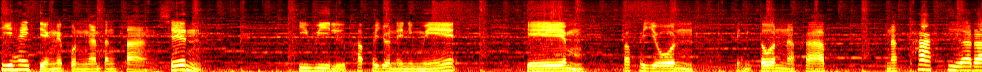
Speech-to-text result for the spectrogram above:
ที่ให้เสียงในผลงานต่างๆ เช่น ทีวีหรือภาพยนตร์อนิเมะเกม ภาพยนตร์ เป็นต้นนะครับ นักพากืออะไร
